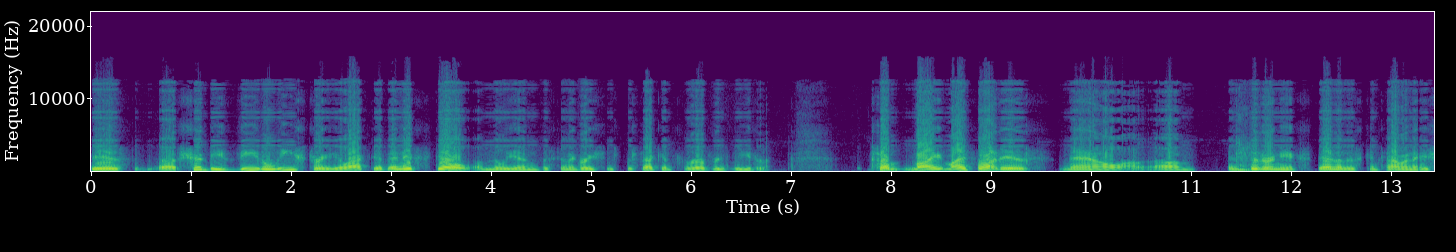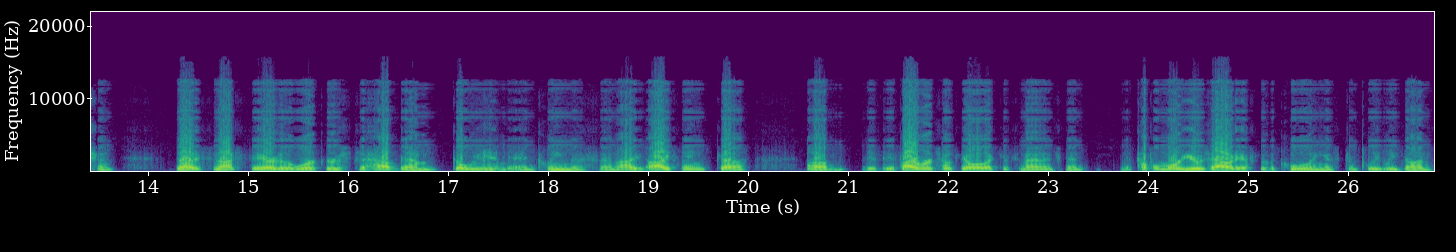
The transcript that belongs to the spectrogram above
is uh, should be the least radioactive, and it's still a million disintegrations per second for every liter. So my my thought is now. Um, considering the extent of this contamination, that it's not fair to the workers to have them go in and clean this. And I, I think uh, um, if, if I were Tokyo Electric's management, a couple more years out after the cooling is completely done,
